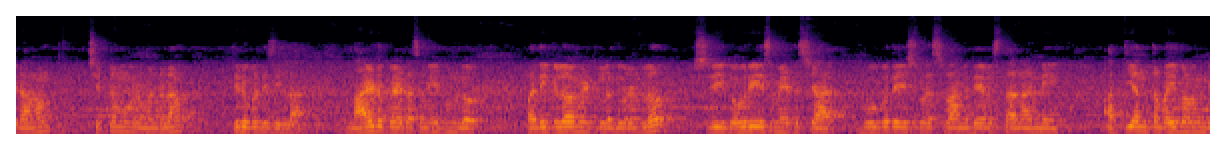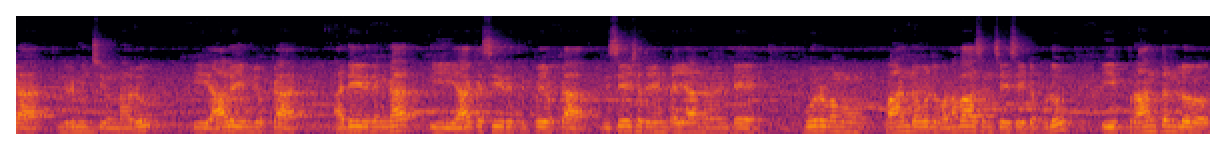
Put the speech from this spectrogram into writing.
గ్రామం చిట్టమూరు మండలం తిరుపతి జిల్లా. నాయుడుపేట సమీపంలో పది కిలోమీటర్ల దూరంలో శ్రీ గౌరీ సమేతస్య భూపతేశ్వర స్వామి దేవస్థానాన్ని అత్యంత వైభవంగా నిర్మించి ఉన్నారు. ఈ ఆలయం యొక్క అదేవిధంగా ఈ యాకశీరి తిప్ప యొక్క విశేషత ఏంటయ్యా అని అంటే పూర్వము పాండవులు వనవాసం చేసేటప్పుడు ఈ ప్రాంతంలో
